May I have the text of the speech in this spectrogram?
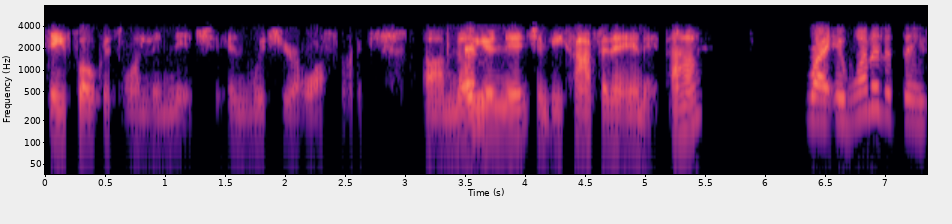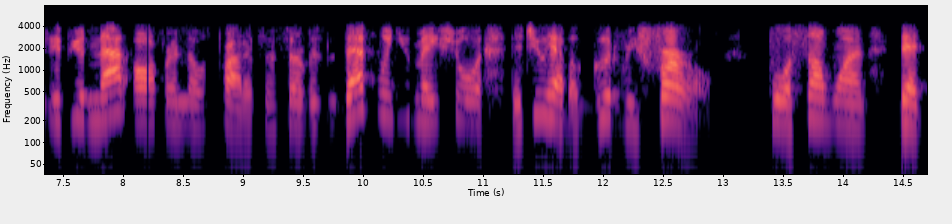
stay focused on the niche in which you're offering. Um, know and, your niche and be confident in it. Uh huh. Right, and one of the things, if you're not offering those products and services, that's when you make sure that you have a good referral for someone that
